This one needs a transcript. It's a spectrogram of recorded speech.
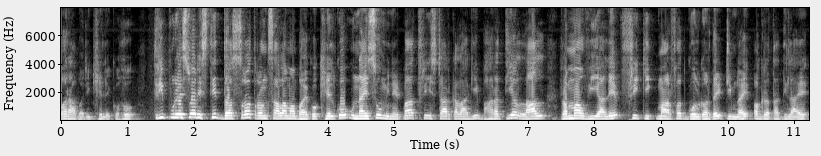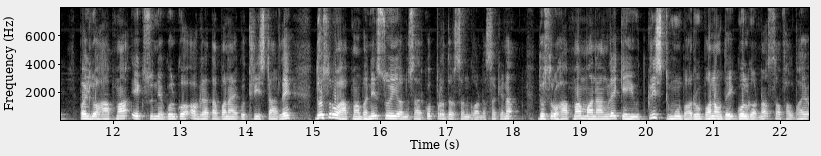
बराबरी खेलेको हो। त्रिपुरेश्वर स्थित दशरथ रङशालामा भएको खेलको उन्नाइसौँ मिनटमा थ्री स्टारका लागि भारतीय लाल रम्मावियाले फ्री किक मार्फत गोल गर्दै टिमलाई अग्रता दिलाए। पहिलो हाफमा एक शून्य गोलको अग्रता बनाएको थ्री स्टारले दोस्रो हाफमा भने सोही अनुसारको प्रदर्शन गर्न सकेन। दोस्रो हाफमा मनाङले केही उत्कृष्ट मुभहरू बनाउँदै गोल गर्न सफल भयो।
